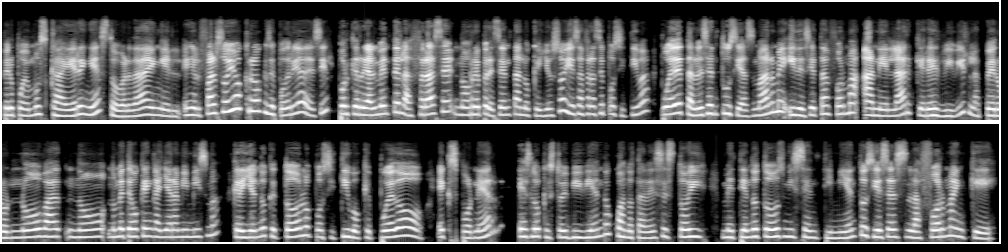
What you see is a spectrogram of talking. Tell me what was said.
pero podemos caer en esto, ¿verdad? En el, en el falso yo creo que se podría decir, porque realmente la frase no representa lo que yo soy. Esa frase positiva puede tal vez entusiasmarme y de cierta forma anhelar querer vivirla, pero no va, no, no me tengo que engañar a mí misma creyendo que todo lo positivo que puedo exponer es lo que estoy viviendo cuando tal vez estoy metiendo todos mis sentimientos y esa es la forma en que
